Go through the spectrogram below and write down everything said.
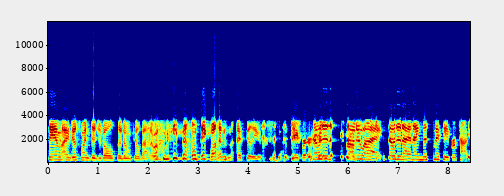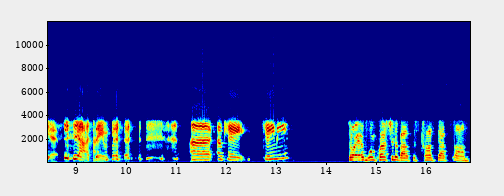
Sam, I just went digital, so don't feel bad about being the only one. I feel you. It's a paper. So did, so do I. So did I, and I missed my paper packet. yeah, same. Uh, okay, Jamie? So I have one question about this concept. Um,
